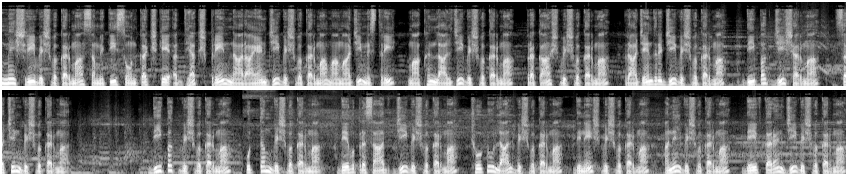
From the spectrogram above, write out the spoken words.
में श्री विश्वकर्मा समिति सोनकच्छ के अध्यक्ष प्रेम नारायण जी, विश्वकर्मा मामाजी मिस्त्री, माखनलाल जी विश्वकर्मा, प्रकाश विश्वकर्मा, राजेंद्र जी विश्वकर्मा, दीपक जी शर्मा, सचिन विश्वकर्मा, दीपक विश्वकर्मा, उत्तम विश्वकर्मा देवप्रसाद जी विश्वकर्मा, छोटू लाल विश्वकर्मा, दिनेश विश्वकर्मा, अनिल विश्वकर्मा, देवकरण जी विश्वकर्मा,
